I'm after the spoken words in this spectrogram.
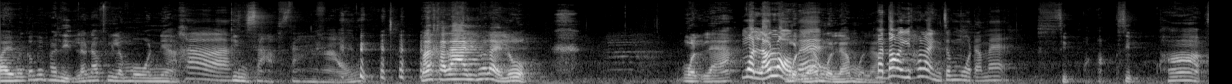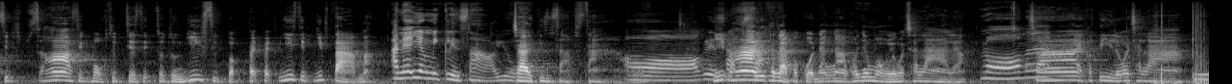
วัยมันก็ไม่ผลิตแล้วนะฟีโรโมนเนี่ย ค่ะ กลิ่นสาบสาวมาคาร่าอายุเท่าไหร่ลูก หมดแล้ว หมดแล้วเหรอหมดแม่แล้วหมดแล้วหมดแล้ว มันต้องอายุเท่าไหร่ถึงจะหมดอะแม่ 15 15 16 17จนถึง 20แบบไปไป20 23 อะ อันนี้ยังมีกลิ่นสาวอยู่ใช่กลิ่นสาวสาวอ๋อกลิ่นยี่สาวห้านี่ขนาดประกวดนางงามเขายังมองเลยว่าชราแล้ว หรอแม่ใช่เขาตีเลยว่าชรา โอ้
